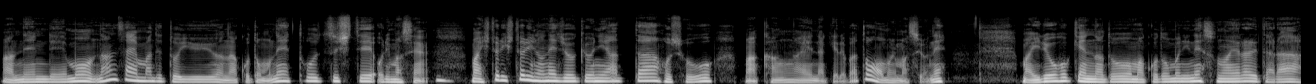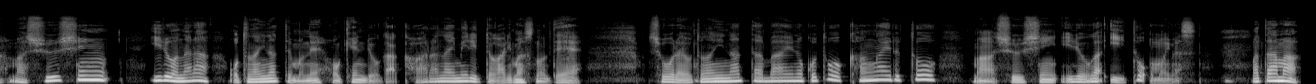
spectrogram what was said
まあ、年齢も何歳までというようなこともね、統一しておりません。まあ、一人一人のね、状況に合った保障を、まあ、考えなければと思いますよね。まあ、医療保険など、まあ、子供にね、備えられたら、まあ、就寝医療なら大人になってもね、保険料が変わらないメリットがありますので、将来大人になった場合のことを考えると、まあ、就寝医療がいいと思います。また、まあ、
